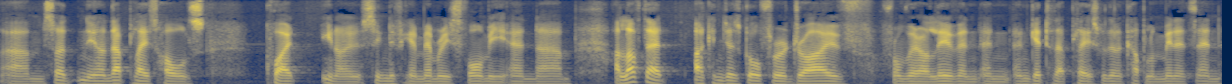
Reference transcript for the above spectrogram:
um, so you know that place holds quite you know significant memories for me, and um, I love that I can just go for a drive from where I live and, and, and get to that place within a couple of minutes, and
